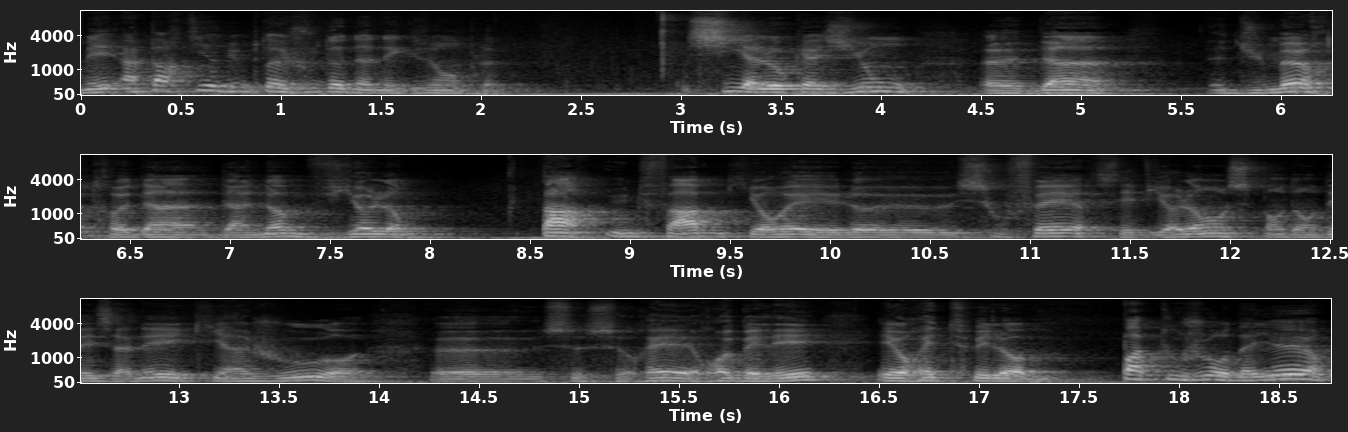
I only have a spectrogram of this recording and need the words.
Mais à partir du... Je vous donne un exemple. Si à l'occasion euh, du meurtre d'un homme violent, par une femme qui aurait souffert ces violences pendant des années et qui un jour euh, se serait rebellée et aurait tué l'homme pas toujours d'ailleurs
